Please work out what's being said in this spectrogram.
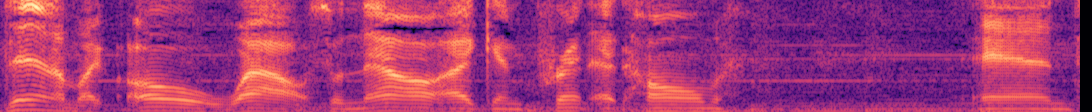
then I'm like, oh wow! So now I can print at home and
